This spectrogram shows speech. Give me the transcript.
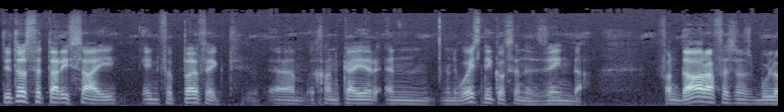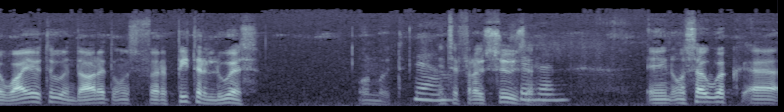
Het ons vir Tarisai en vir Perfect ehm um, gaan kuier in in West Nicholson en Zenda. Van daar af is ons Bulawayo toe en daar het ons vir Pieter Loos ontmoet Ja. en sy vrou Susan. Susan. En ons sou ook uh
